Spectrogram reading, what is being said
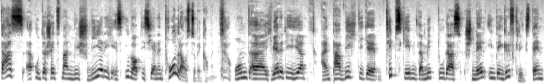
das äh, unterschätzt man, wie schwierig es überhaupt ist, hier einen Ton rauszubekommen. Und ich werde dir hier ein paar wichtige Tipps geben, damit du das schnell in den Griff kriegst. Denn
